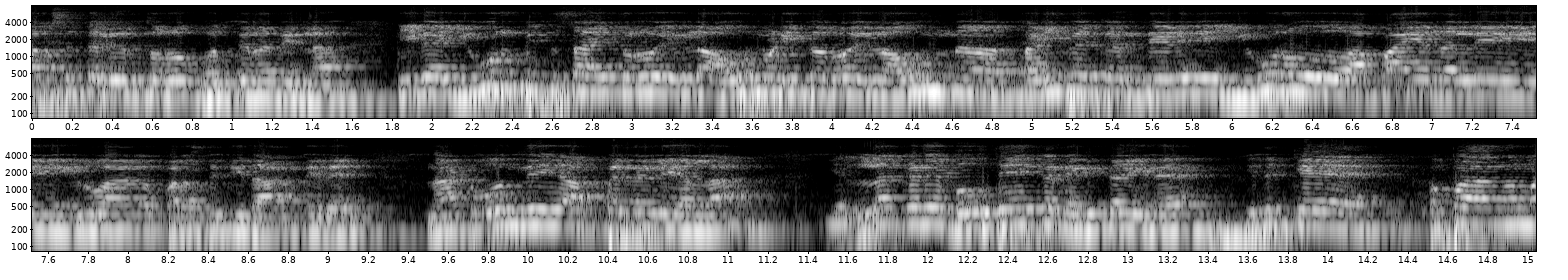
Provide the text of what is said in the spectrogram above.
ಪರಿಸ್ಥಿತಿಯಲ್ಲಿ ಇರ್ತಾರೋ ಗೊತ್ತಿರೋದಿಲ್ಲ. ಈಗ ಇವ್ರು ಬಿದ್ದು ಇಲ್ಲ ಅವ್ರು ಮಡಿತಾರೋ, ಇಲ್ಲ ಅವ್ರನ್ನ ತಡಿಬೇಕಂತೇಳಿ ಇವರು ಅಪಾಯದಲ್ಲಿ ಇರುವಾಗ ಪರಿಸ್ಥಿತಿ ಇದಾಗ್ತಿದೆ. ನಾಟ್ ಓನ್ಲಿ ಅಪ್ಪನಲ್ಲಿ ಅಲ್ಲ, ಎಲ್ಲ ಕಡೆ ಬಹುತೇಕ ನಡೀತಾ ಇದೆ. ಇದಕ್ಕೆ ಪಾಪ ನಮ್ಮ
